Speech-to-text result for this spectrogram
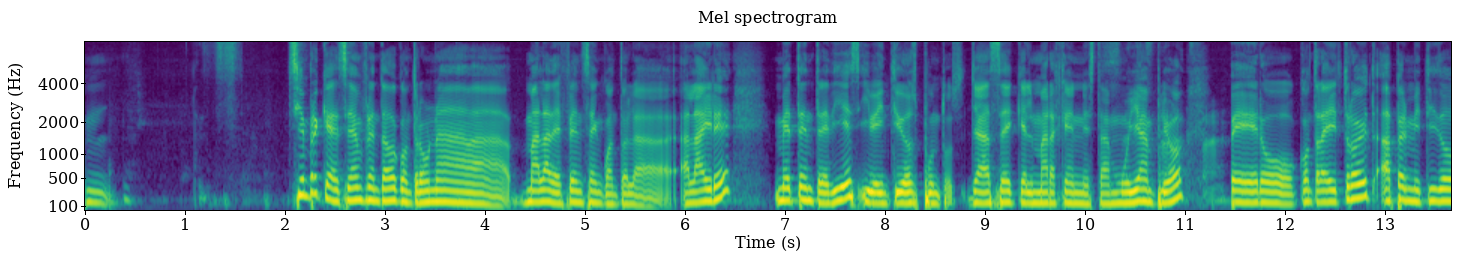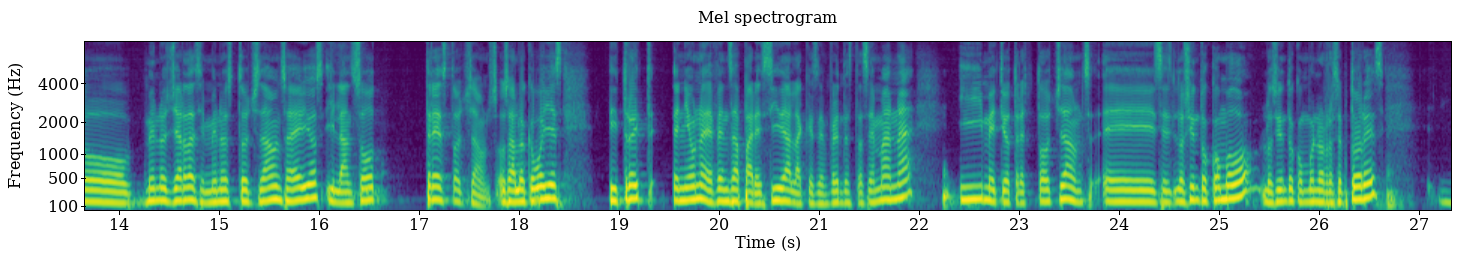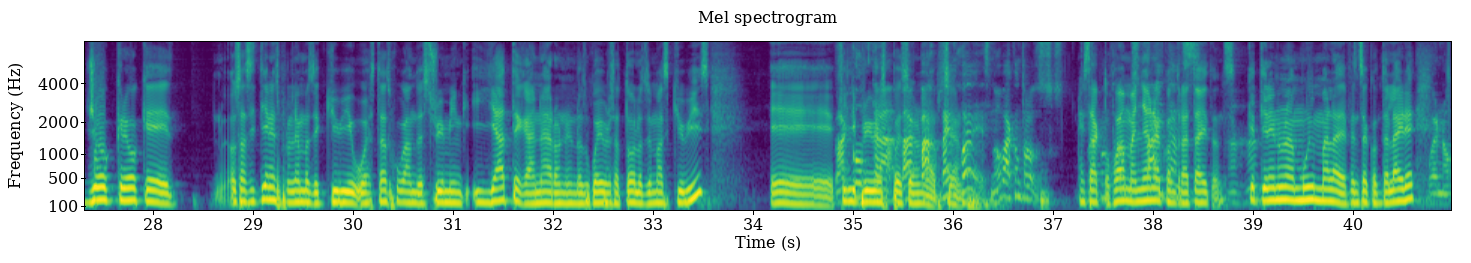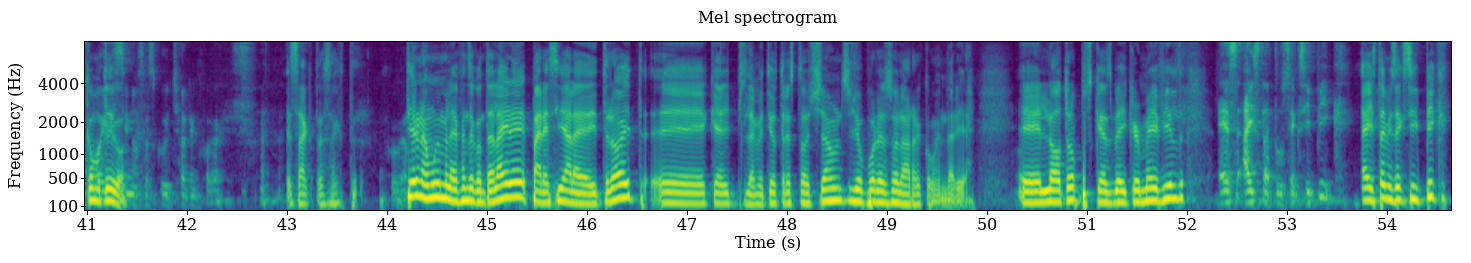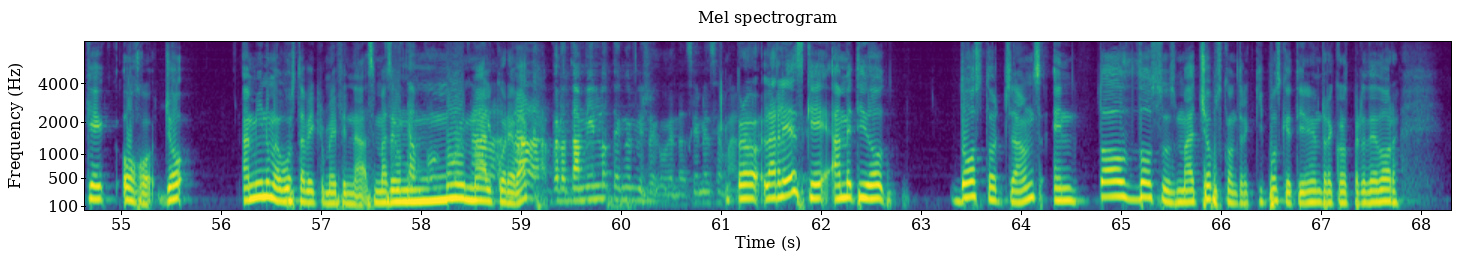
siempre que se ha enfrentado contra una mala defensa en cuanto la, al aire, mete entre 10 y 22 puntos. Ya sé que el margen está muy sí, amplio, está, está. pero contra Detroit ha permitido menos yardas y menos touchdowns aéreos y lanzó tres touchdowns. O sea, lo que voy es, Detroit tenía una defensa parecida a la que se enfrenta esta semana y metió tres touchdowns. Eh, lo siento cómodo, lo siento con buenos receptores. Yo creo que o sea, si tienes problemas de QB o estás jugando streaming y ya te ganaron en los waivers a todos los demás QBs, eh, Philip contra- Rivers puede va- ser una va- va el opción. jueves, ¿no? Va contra los. Exacto, contra juega los mañana contra Titans, Ajá. que tienen una muy mala defensa contra el aire. Bueno, como hoy te digo, sí nos escuchan el jueves. exacto, exacto. Jugamos. Tiene una muy mala defensa contra el aire, parecida a la de Detroit, eh, que le metió tres touchdowns. Yo por eso la recomendaría. El otro, pues que es Baker Mayfield. Es, ahí está tu sexy pick. Ahí está mi sexy pick, que, ojo, yo... A mí no me gusta Baker Mayfield nada. Se me hace un muy mal coreback. nada, pero también lo tengo en mis recomendaciones semanales. Pero la realidad es que ha metido dos touchdowns en todos sus matchups contra equipos que tienen récord perdedor.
